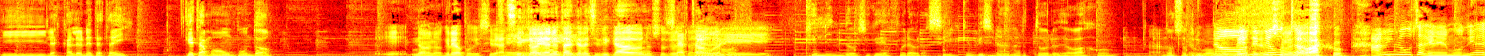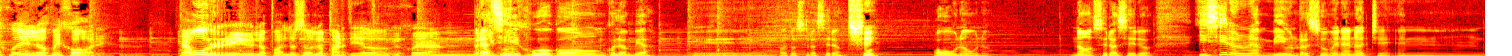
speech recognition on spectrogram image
Y la escaloneta está ahí. ¿Qué estamos? ¿A un punto? Eh, no, no creo, porque si Brasil Sí. todavía no está clasificado, nosotros Ya estamos ahí. Qué lindo que se quede afuera Brasil, que empiecen a ganar todos los de abajo. Ah, Nosotros No, a mí me gusta. abajo. A mí me gusta que en el mundial jueguen los mejores. Me aburre los, los, los partidos que juegan. Brasil jugó con Colombia. Eh, empató 0 a 0. Sí. O 1 a 1. No, 0 a 0. Hicieron una, vi un resumen anoche en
